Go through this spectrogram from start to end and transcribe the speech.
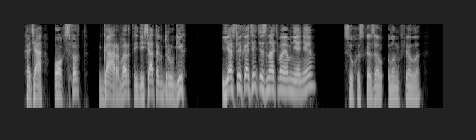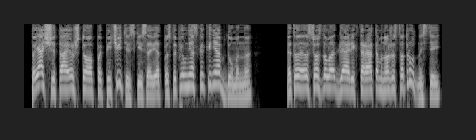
хотя Оксфорд, Гарвард и десяток других... Если хотите знать мое мнение, — сухо сказал Лонгфелло, — то я считаю, что попечительский совет поступил несколько необдуманно. Это создало для ректората множество трудностей.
